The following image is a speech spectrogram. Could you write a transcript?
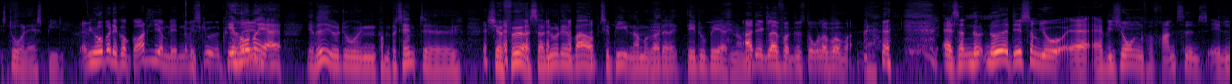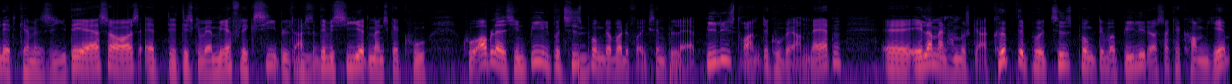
stor lastbil. Ja, vi håber, det går godt lige om lidt, når vi skal ud og køre. Det håber jeg. Jeg ved jo, du er en kompetent øh, chauffør, så nu er det jo bare op til bilen om at gøre det, det du beder den om. Ja, det er jeg glad for, at du stoler på mig. Ja. altså, noget af det, som jo er, er visionen for fremtidens elnet, kan man sige, det er så også, at det, det skal være mere fleksibelt. Mm. Altså, det vil sige, at man skal kunne, kunne oplade sin bil på tidspunkter, mm. hvor det for eksempel er billig strøm. Det kunne være om natten. Øh, eller man har måske har købt det på et tidspunkt, det var billigt, og så kan komme hjem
